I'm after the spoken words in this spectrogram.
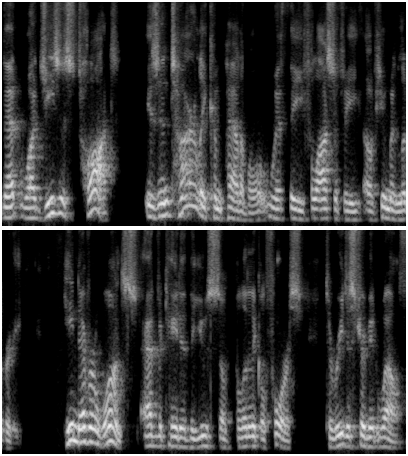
that what jesus taught is entirely compatible with the philosophy of human liberty. He never once advocated the use of political force to redistribute wealth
